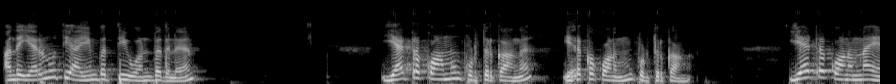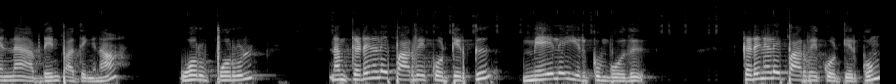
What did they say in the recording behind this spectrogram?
அந்த இரநூத்தி ஐம்பத்தி ஒன்பதில் ஏற்ற கோணமும் கொடுத்துருக்காங்க இறக்க கோணமும் கொடுத்துருக்காங்க. ஏற்ற கோணம்னா என்ன அப்படின்னு பார்த்தீங்கன்னா ஒரு பொருள் நம் கிடைநிலை பார்வை கோட்டிற்கு மேலே இருக்கும்போது கிடைநிலை பார்வை கோட்டிற்கும்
